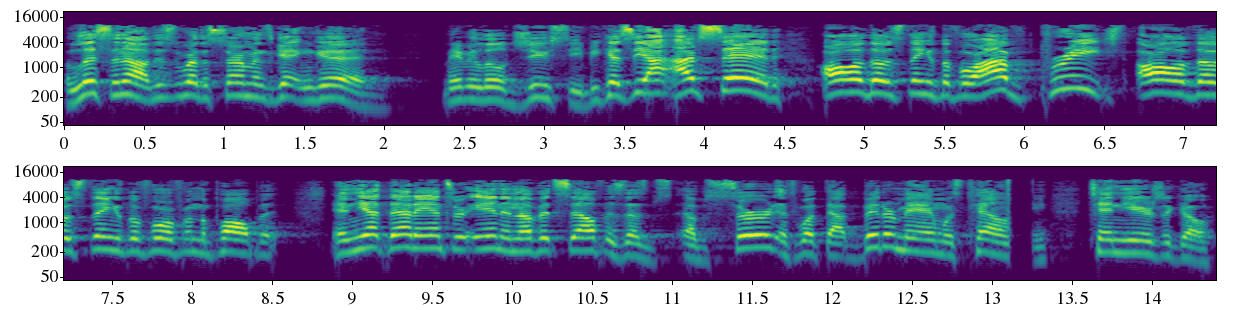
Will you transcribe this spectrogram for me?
But listen up. This is where the sermon's getting good. Maybe a little juicy. Because see, I, have said all of those things before. I've preached all of those things before from the pulpit. And yet that answer in and of itself is as absurd as what that bitter man was telling me 10 years ago.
